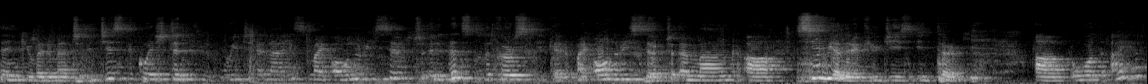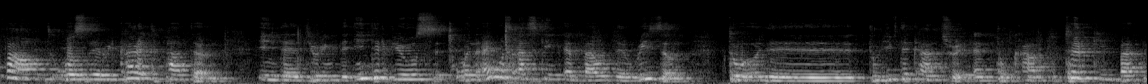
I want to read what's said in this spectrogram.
Thank you very much. Just a question which aligns my own research. Uh, that's the first speaker. My own research among uh, Syrian refugees in Turkey. Um, what I have found was the recurrent pattern in the, during the interviews when I was asking about the reason to, uh, to leave the country and to come to Turkey, but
